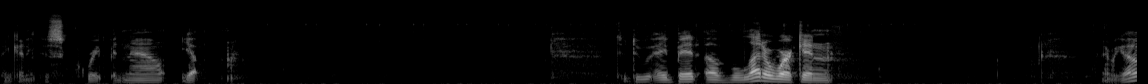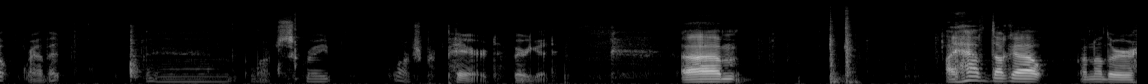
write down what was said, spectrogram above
think I need to scrape it now. Yep. To do a bit of letter working. There we go. Grab it. And large scrape. Large prepared. Very good. Um, I have dug out another,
